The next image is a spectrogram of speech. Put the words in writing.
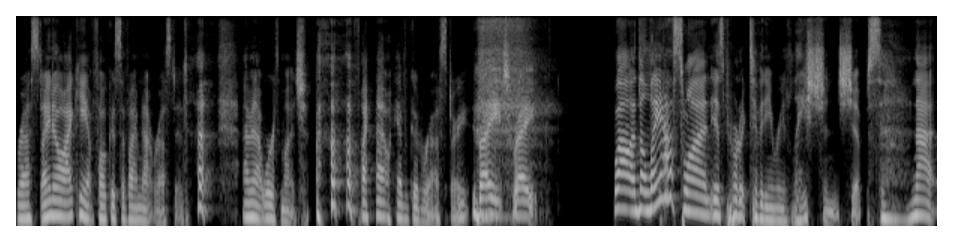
rest. I know I can't focus if I'm not rested. I'm not worth much if I don't have good rest, right? Right, right. Well, and the last one is productivity and relationships. Not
